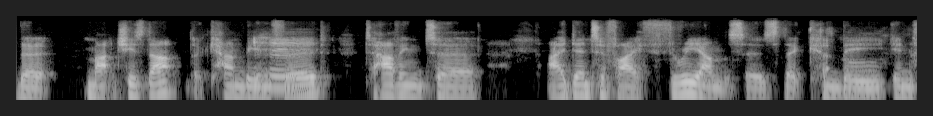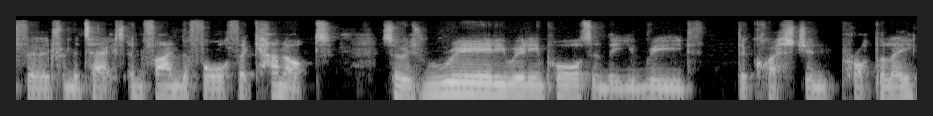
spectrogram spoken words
that matches that, that can be Mhm. inferred, to having to identify three answers that can be Oh. inferred from the text and find the fourth that cannot. So it's really, really important that you read the question properly.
